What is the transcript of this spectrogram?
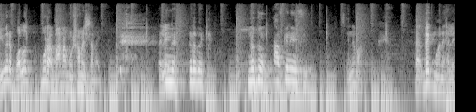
এইবারে বলদ মোরা বানামো সমস্যা নাই। তাইলে নে, এটা দেখ। নতুন আজকে নিয়ে এসেছি সিনেমা? দেখ মনে হেলে।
